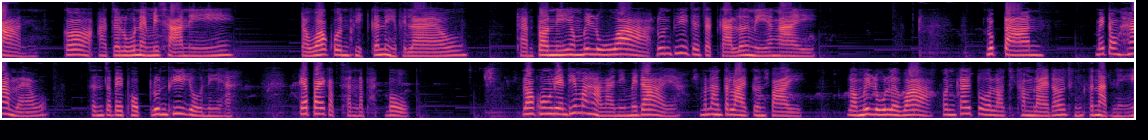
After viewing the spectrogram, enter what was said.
ตาลก็อาจจะรู้ในไม่ช้านี้ แต่ว่าคนผิดก็หนีไปแล้ว แถมตอนนี้ยังไม่รู้ว่ารุ่นพี่จะจัดการเรื่องนี้ยังไง ลูกตาล ไม่ต้องห้ามแล้ว ฉันจะไปพบรุ่นพี่โยเนีย แกไปกับฉันนะพัดโบก เราคงเรียนที่มหาลัยนี้ไม่ได้อะมันอันตรายเกินไป เราไม่รู้เลยว่าคนใกล้ตัวเราจะทำลายได้ถึงขนาดนี้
